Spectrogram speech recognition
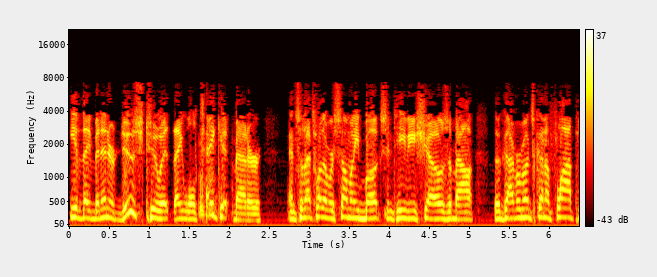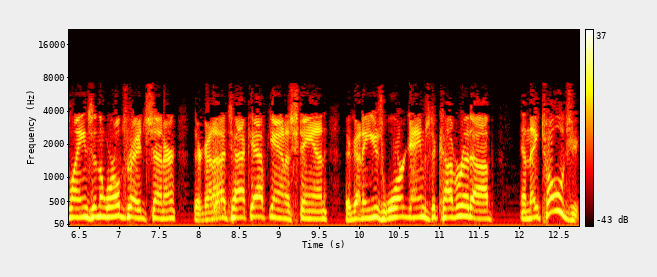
if they've been introduced to it, they will take it better. And so that's why there were so many books and TV shows about the government's going to fly planes in the World Trade Center. They're going to attack Afghanistan. They're going to use war games to cover it up. And they told you,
